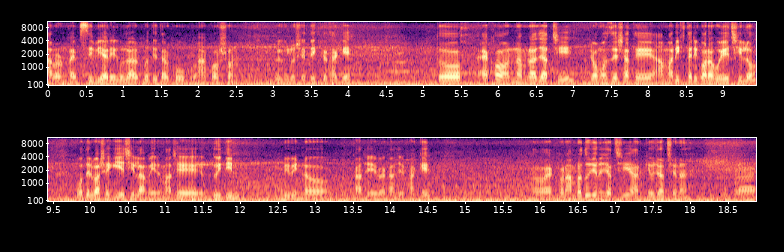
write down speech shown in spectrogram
আর ওয়ান ফাইভ সিবিআর এগুলোর প্রতি তার খুব আকর্ষণ, ওইগুলো সে দেখতে থাকে। তো এখন আমরা যাচ্ছি, যমজদের সাথে আমার ইফতারি করা হয়েছিল, ওদের বাসায় গিয়েছিলাম এর মাঝে দুই দিন। বিভিন্ন কাজে বা কাজের ফাঁকে। এখন আমরা দুজনে যাচ্ছি, আর কেউ যাচ্ছে না। আমরা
